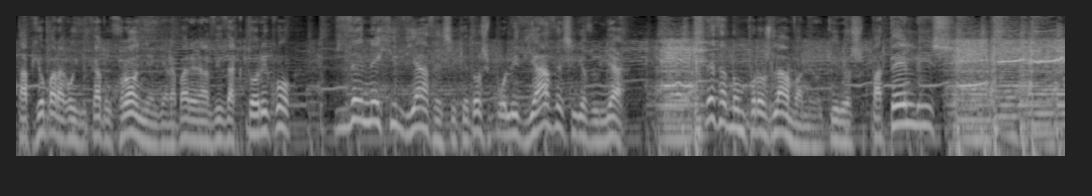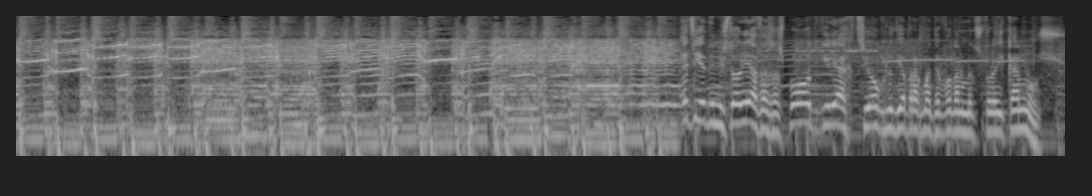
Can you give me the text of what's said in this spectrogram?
τα πιο παραγωγικά του χρόνια για να πάρει ένα διδακτορικό δεν έχει διάθεση και τόση πολύ διάθεση για δουλειά. Δεν θα τον προσλάμβανε ο κύριος Πατέλης για την ιστορία θα σας πω ότι η κυρία Χτσιόγλου διαπραγματευόταν με τους Τροϊκανούς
